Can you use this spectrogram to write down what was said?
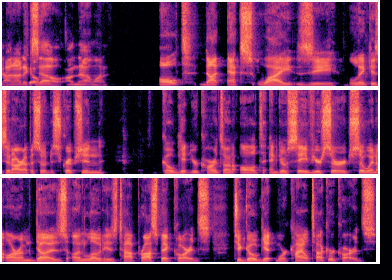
Shout out Excel so, on that one. alt.xyz. Link is in our episode description. Go get your cards on alt and go save your search. So when Aram does unload his top prospect cards to go get more Kyle Tucker cards,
